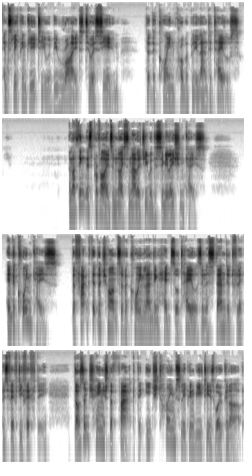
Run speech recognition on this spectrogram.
And Sleeping Beauty would be right to assume that the coin probably landed tails. And I think this provides a nice analogy with the simulation case. In the coin case, the fact that the chance of a coin landing heads or tails in a standard flip is 50 50 doesn't change the fact that each time Sleeping Beauty is woken up,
